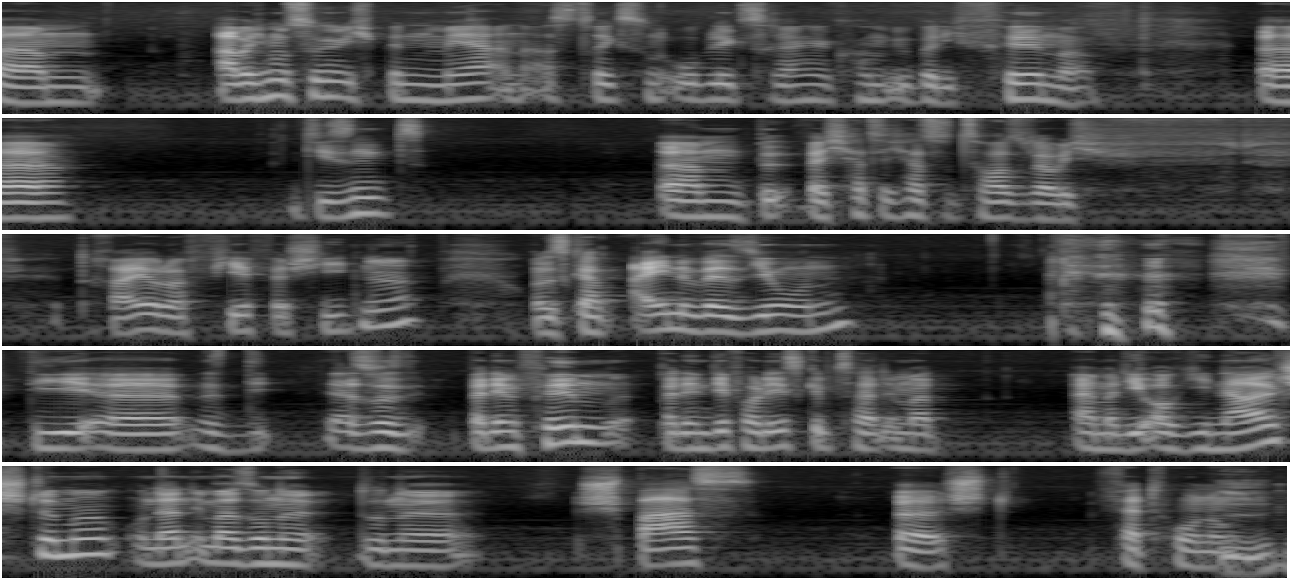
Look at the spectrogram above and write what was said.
Ähm, aber ich muss sagen, ich bin mehr an Asterix und Obelix rangekommen über die Filme. Äh, die sind, ähm, weil ich hatte, ich hatte zu Hause, glaube ich, drei oder vier verschiedene. Und es gab eine Version, die, äh, die, also bei dem Film, bei den DVDs gibt es halt immer einmal die Originalstimme und dann immer so eine, so eine Spaß-Vertonung. Äh, mhm.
